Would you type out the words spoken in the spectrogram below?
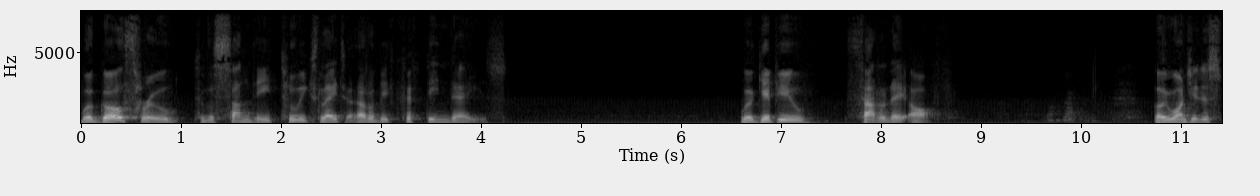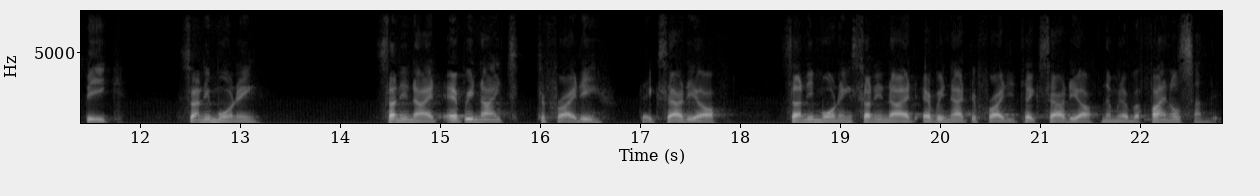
We'll go through to the Sunday two weeks later. That'll be 15 days. We'll give you Saturday off. But we want you to speak Sunday morning, Sunday night, every night to Friday. Take Saturday off. Sunday morning, Sunday night, every night to Friday. Take Saturday off. And then we have a final Sunday.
